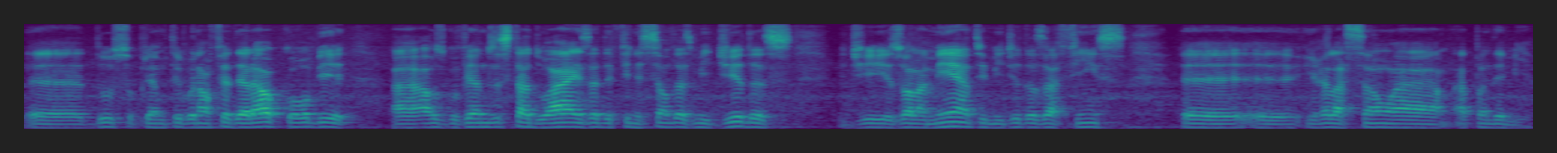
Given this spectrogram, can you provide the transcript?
uh, do Supremo Tribunal Federal, coube aos governos estaduais a definição das medidas de isolamento e medidas afins em relação à, à pandemia.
